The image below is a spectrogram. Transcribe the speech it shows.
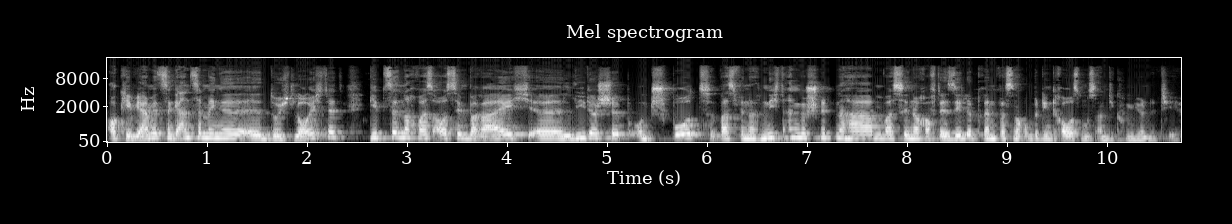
Okay, wir haben jetzt eine ganze Menge äh, durchleuchtet. Gibt es denn noch was aus dem Bereich äh, Leadership und Sport? Brot, was wir noch nicht angeschnitten haben, was hier noch auf der Seele brennt, was noch unbedingt raus muss an die Community?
